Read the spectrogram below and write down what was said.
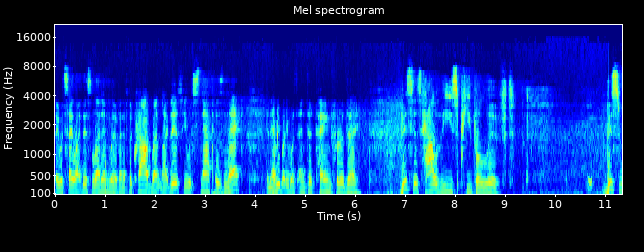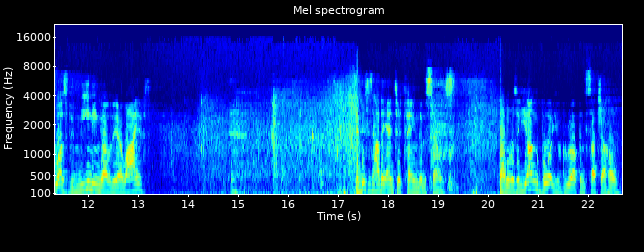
they would say like this, let him live. And if the crowd went like this, he would snap his neck and everybody was entertained for a day. This is how these people lived. This was the meaning of their lives. And this is how they entertained themselves. Now there was a young boy who grew up in such a home.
